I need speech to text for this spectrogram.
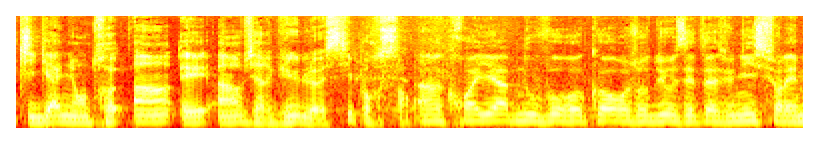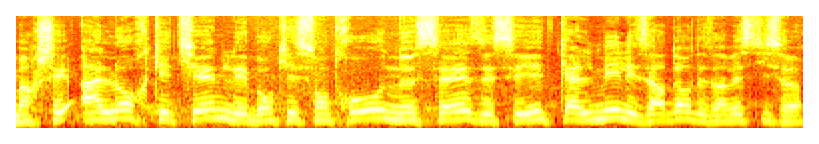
qui gagnent entre 1 et 1,6%. Incroyable nouveau record aujourd'hui aux États-Unis sur les marchés, alors qu'Étienne, les banquiers centraux ne cessent d'essayer de calmer les ardeurs des investisseurs.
